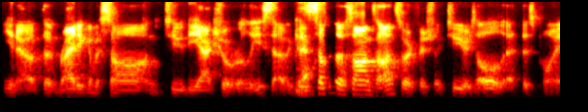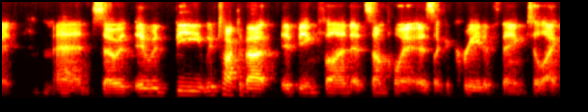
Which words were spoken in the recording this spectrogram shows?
you know the writing of a song to the actual release of it because Yeah. some of those songs on Swordfish are like two years old at this point. Mhm. and so it, it would be we've talked about it being fun at some point as like a creative thing to like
